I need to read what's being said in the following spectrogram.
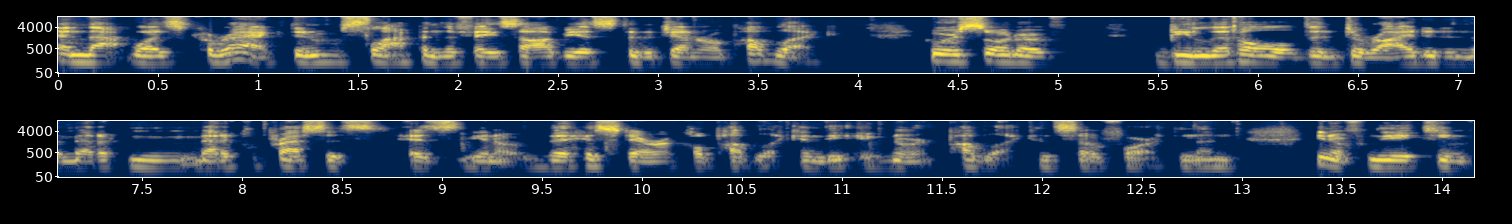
And that was correct. And it was slap in the face obvious to the general public who are sort of belittled and derided in the med- medical press as, as, you know, the hysterical public and the ignorant public and so forth. And then, you know, from the 1850s,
